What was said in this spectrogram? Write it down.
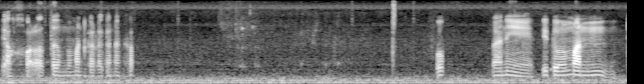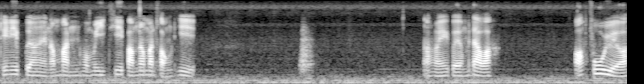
เดี๋ยวขอเราเติมน้ำมันก่อนแล้วกันนะครับ แล้วนี่ที่ตัวน้ำมันที่นี่เปลืองเนี่ยน้ำมัน ผมมีที่ปั๊มน้ำมันสองที่ทำไมเปลืองไม่ได้วะอ๋อฟูอยู่เหรอ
